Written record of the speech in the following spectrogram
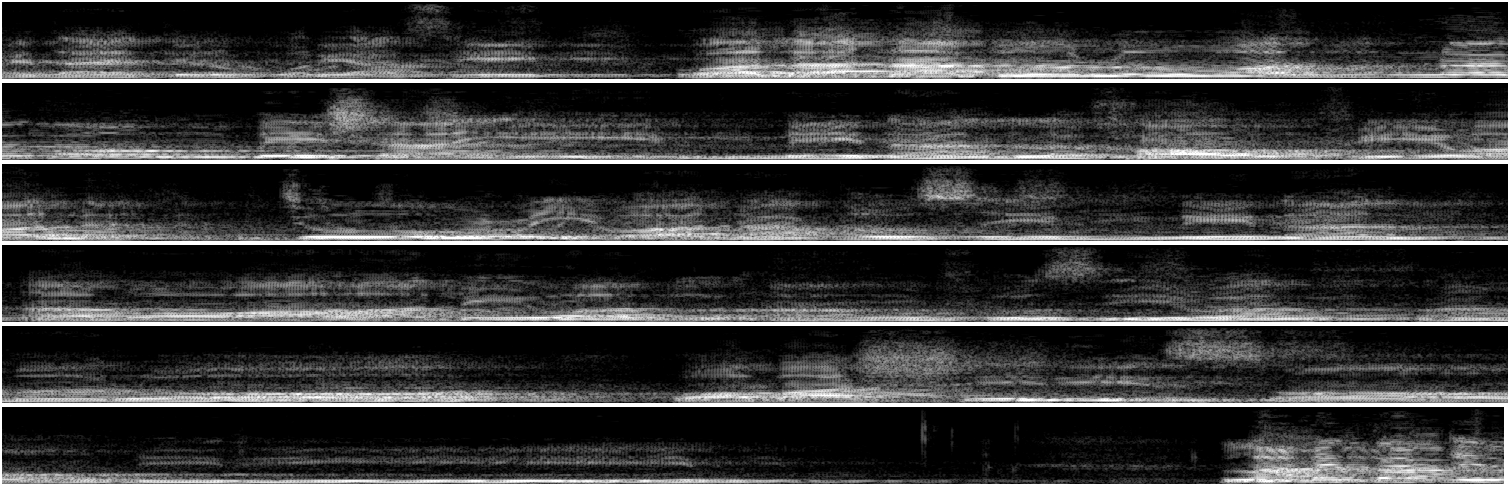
হেদায়েতের উপরে আছে। ওয়ালা নাবলু আন্নাকুম বিশাইইম মিনাল লামে তাকিদ,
